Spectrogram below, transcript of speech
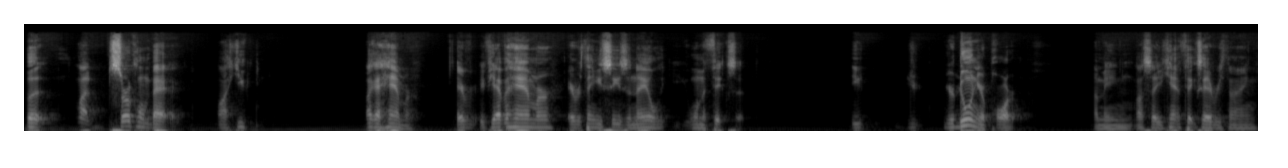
but like circling back, like you, like a hammer. Every, if you have a hammer, everything you see is a nail. You want to fix it. You, you you're doing your part. I mean, I say you can't fix everything.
